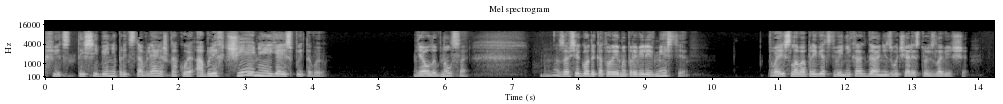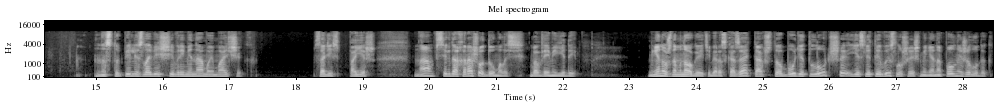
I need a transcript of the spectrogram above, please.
Фиц, ты себе не представляешь, какое облегчение я испытываю. Я улыбнулся. За все годы, которые мы провели вместе, твои слова приветствия никогда не звучали столь зловеще. Наступили зловещие времена, мой мальчик. Садись, поешь. Нам всегда хорошо думалось во время еды. Мне нужно многое тебе рассказать, так что будет лучше, если ты выслушаешь меня на полный желудок.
